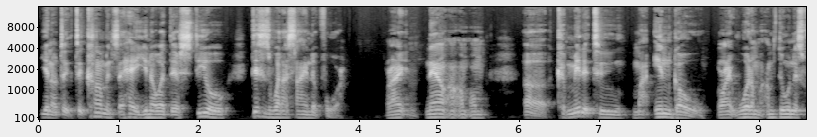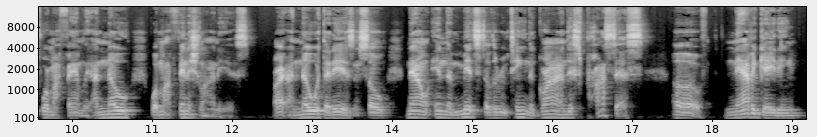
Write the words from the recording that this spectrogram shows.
you know, to, to come and say, hey, you know what, there's still, this is what I signed up for. Right. Mm-hmm. Now I'm, I'm uh, committed to my end goal. Right. What am I'm doing this for my family. I know what my finish line is right? I know what that is. And so now, in the midst of the routine, the grind, this process of navigating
